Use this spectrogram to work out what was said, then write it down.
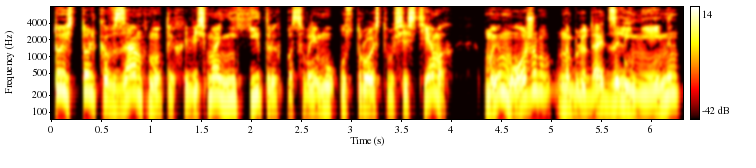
То есть только в замкнутых и весьма нехитрых по своему устройству системах мы можем наблюдать за линейным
